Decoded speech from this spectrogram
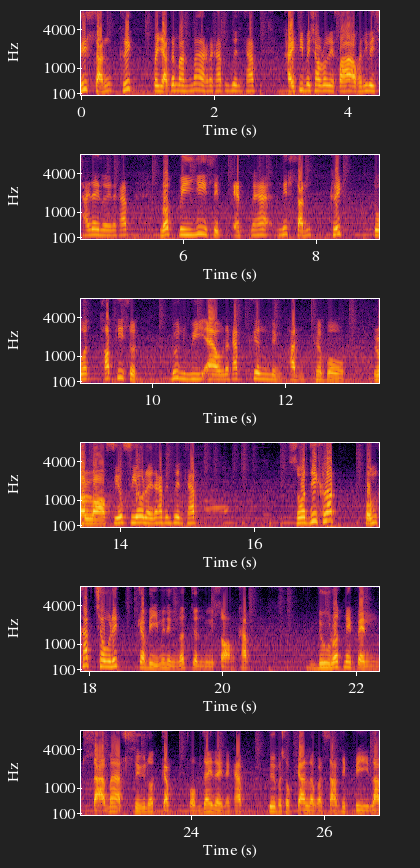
นิสสันคลิกประหยัดน้ำมันมากนะครับเพื่อนๆครับ ใครที่ไม่ชอบรถไฟฟ้าเอาคันนี้ไปใช้ได้เลยนะครับ รถปี 21 นะฮะนิสสันคลิกตัวท็อปที่สุดรุ่น VL นะครับ เครื่อง 1,000 เทอร์โบหล่อๆเฟี้ยวๆเลยนะครับเพื่อนๆครับ สวัสดีครับ ผมครับชวลิตกระบี่มือหนึ่งรถยนต์มือสองครับ ดูรถไม่เป็นสามารถซื้อรถกับผมได้เลยนะครับ ด้วยประสบการณ์เรากว่า 30 ปี เรา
